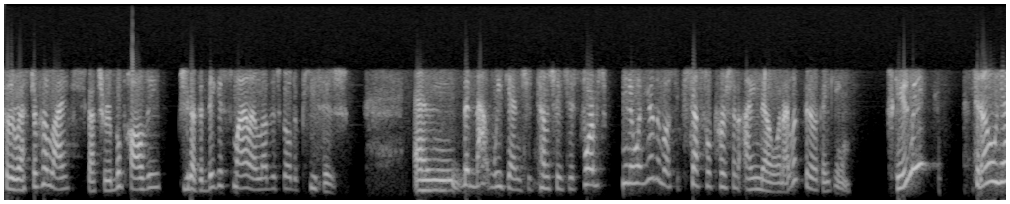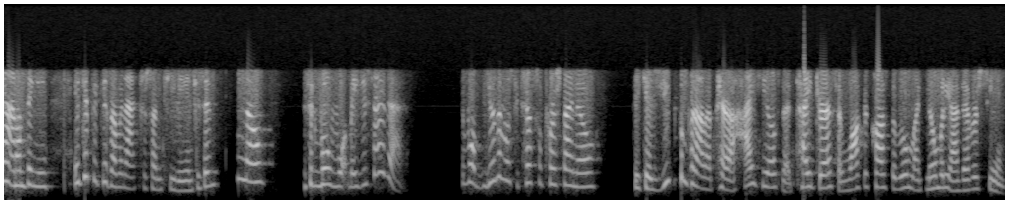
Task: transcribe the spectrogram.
for the rest of her life. She's got cerebral palsy. She's got the biggest smile. I love this girl to pieces. And then that weekend, she comes to me and says, Forbes, you know what? You're the most successful person I know. And I looked at her thinking, excuse me? I said, oh, yeah. And I'm thinking, is it because I'm an actress on TV? And she said, no. I said, well, what made you say that? Said, well, you're the most successful person I know because you can put on a pair of high heels and a tight dress and walk across the room like nobody I've ever seen.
